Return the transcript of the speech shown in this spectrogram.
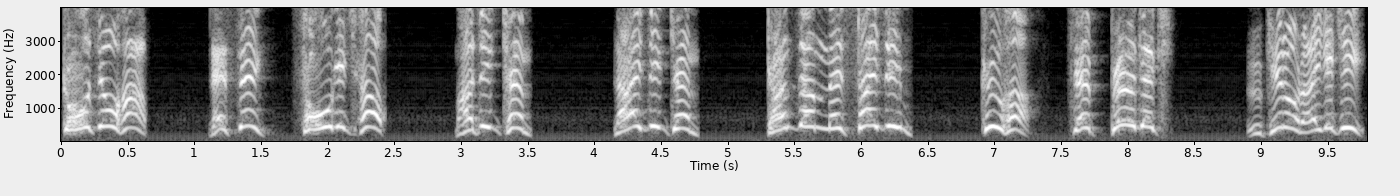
豪商派烈戦狙撃派魔人剣雷神剣岩山滅災人空波絶風撃受けろ雷撃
